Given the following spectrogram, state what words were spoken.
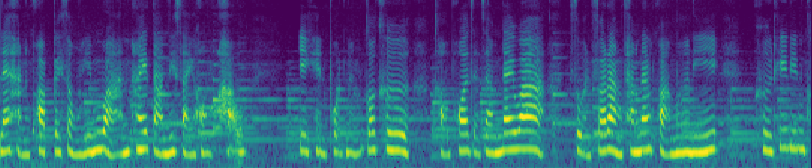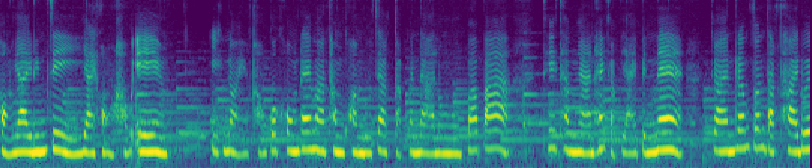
และหันขวับไปส่งยิ้มหวานให้ตามนิสัยของเขา อีกเหตุผลหนึ่งก็คือ เขาพอจะจำได้ว่าสวนฝรั่งทางด้านขวามือนี้ คือที่ดินของยายลินจียายของเขาเอง อีกหน่อยเขาก็คงได้มาทำความรู้จักกับบรรดาลุงลุงป้าป้าที่ทำงานให้กับยายเป็นแน่ การเริ่มต้นตักทายด้วย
